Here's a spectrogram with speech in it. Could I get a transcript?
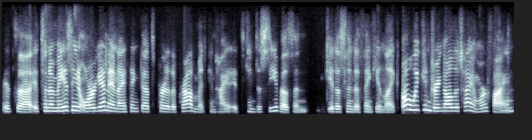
it's a it's an amazing organ, and I think that's part of the problem. It can hide, it can deceive us and get us into thinking like, oh, we can drink all the time, we're fine.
